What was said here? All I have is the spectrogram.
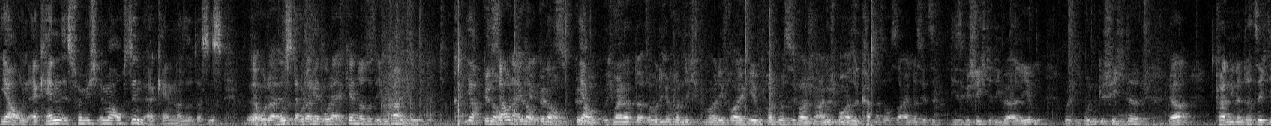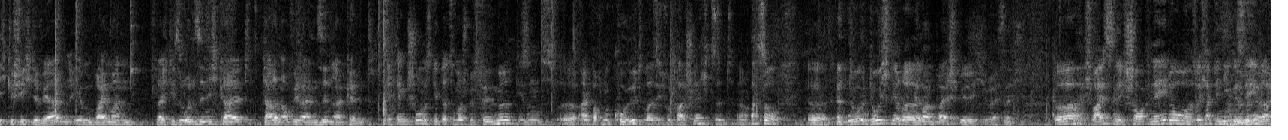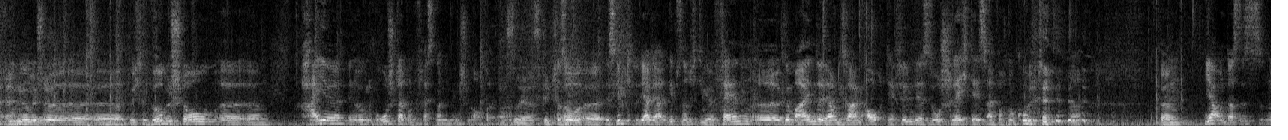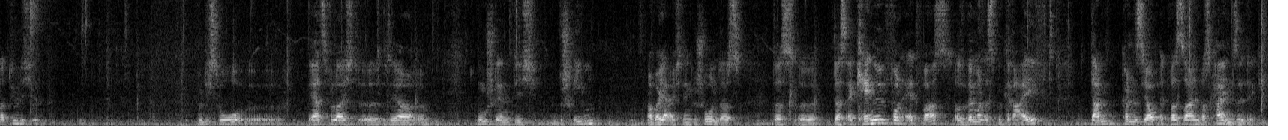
Ja, und erkennen ist für mich immer auch Sinn erkennen. Also das ist äh, Ja, oder, oder, erkennen. oder erkennen, dass es eben keinen Sinn gibt. Ja, Genau, ja eine genau, Erkenntnis. genau, genau. Ja. Ich meine, da, würde ich auch an dich mal die Frage geben, Frank, du hast es gerade schon angesprochen. Also kann das auch sein, dass jetzt diese Geschichte, die wir erleben, oder die Ungeschichte, ja, kann die dann tatsächlich Geschichte werden, eben weil man vielleicht diese Unsinnigkeit darin auch wieder einen Sinn erkennt. Ich denke schon, es gibt ja zum Beispiel Filme, die sind äh, einfach nur Kult, weil sie total schlecht sind. Ja? Also äh, du, durch Nimm mal ihre, ein Beispiel, ich weiß nicht. Äh, ich weiß nicht, Sharknado, also ich habe den nie gesehen, da fliegen irgendwelche äh, äh, durch den Wirbelsturm äh, ähm, Haie in irgendeine Großstadt und fressen dann die Menschen auf. Halt. Achso, ja, das klingt schon. Also äh, es gibt, ja, da gibt es eine richtige Fangemeinde, äh, Gemeinde, ja, und die sagen auch, der Film, der ist so schlecht, der ist einfach nur Kult. ja. Ähm, ja, und das ist natürlich, äh, würde ich so, äh, er es vielleicht sehr ähm, umständlich beschrieben, aber ja, ich denke schon, dass, dass äh, das Erkennen von etwas, also wenn man es begreift, dann kann es ja auch etwas sein, was keinen Sinn ergibt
